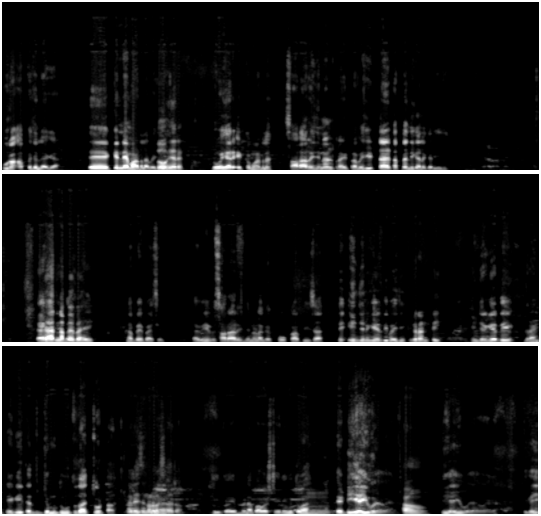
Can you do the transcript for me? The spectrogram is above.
ਪੂਰਾ ਅਪ ਚੱਲਿਆ ਗਿਆ। ਤੇ ਕਿੰਨੇ ਮਾਡਲ ਆ ਬਾਈ ਜੀ? 2001 2001 ਮਾਡਲ ਸਾਰਾ origignal ਟਰੈਕਟਰ ਆ ਬਾਈ ਜੀ ਟਾਇਰ ਟੱਪਿਆਂ ਦੀ ਗੱਲ ਕਰੀਏ ਜੀ। ਟਾਇਰ 90 ਪੈਸੇ ਜੀ। 90 ਪੈਸੇ। ਇਹ ਵੀ ਸਾਰਾ origignal ਹੈਗਾ ਕੋਕਾ ਪੀਸ ਆ ਤੇ ਇੰਜਨ ਗੇਅਰ ਦੀ ਬਾਈ ਜੀ। ਗਾਰੰਟੀ ਇੰਜਨ ਗੇਅਰ ਦੀ ਗਾਰੰਟੀ ਹੈਗੀ ਤੇ ਜਮਦੂਤ ਦਾ ਝੋਟਾ। ਓਰੀਜਨਲ ਆ ਸਾਰਾ। ਠੀਕ ਹੈ ਬਿਨਾ ਪਾਵਰ ਸਟੀਅਰਿੰਗ ਤੋਂ ਆ। ਤੇ DI ਹੋਇਆ ਹੋਇਆ ਹੈ। ਹਾਂ। DI ਹੋਇਆ ਹੋਇਆ ਹੈਗਾ ਠੀਕ ਹੈ ਜੀ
